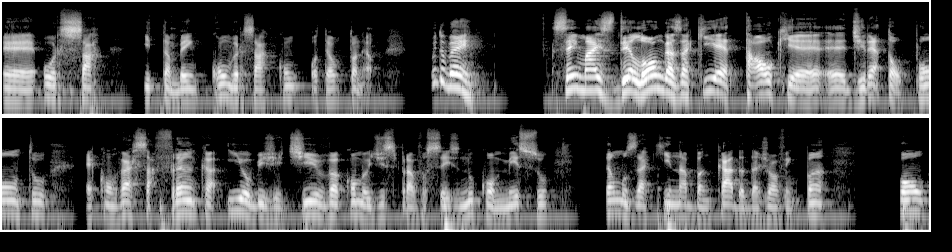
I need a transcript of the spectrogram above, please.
é, orçar e também conversar com o Hotel Tonelo. Muito bem, sem mais delongas aqui é tal que é, é direto ao ponto é conversa franca e objetiva. Como eu disse para vocês no começo, estamos aqui na bancada da Jovem Pan com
